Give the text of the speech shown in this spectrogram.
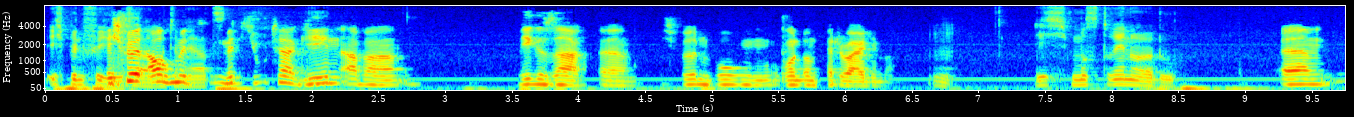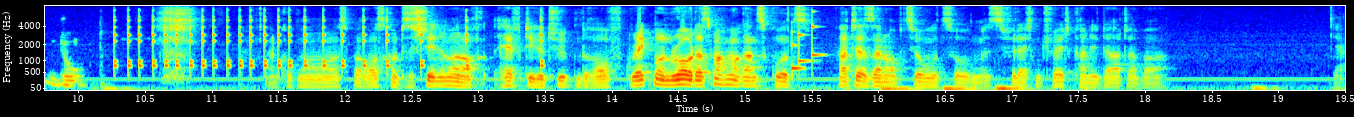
Ich bin für Utah. Ich würde auch mit, mit, Utah gehen, aber wie gesagt, äh, ich würde einen Bogen rund um Pat Riley machen. Hm. Ich muss drehen oder du? Ähm, du. Dann gucken wir mal, was bei rauskommt. Es stehen immer noch heftige Typen drauf. Greg Monroe, das machen wir ganz kurz. Hat ja seine Option gezogen. Ist vielleicht ein Trade-Kandidat, aber. Ja.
